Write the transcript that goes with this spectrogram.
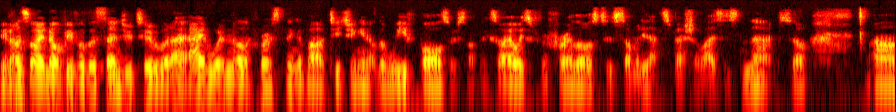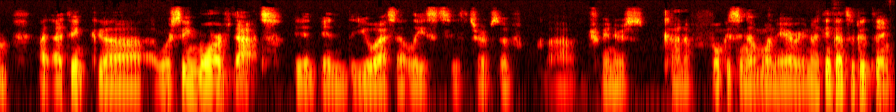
you know, so I know people to send you to, but I, I wouldn't know the first thing about teaching, you know, the weave poles or something. So I always refer those to somebody that specializes in that. So, um, I, I, think uh, we're seeing more of that in, in the U.S. at least in terms of uh, trainers kind of focusing on one area, and I think that's a good thing.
